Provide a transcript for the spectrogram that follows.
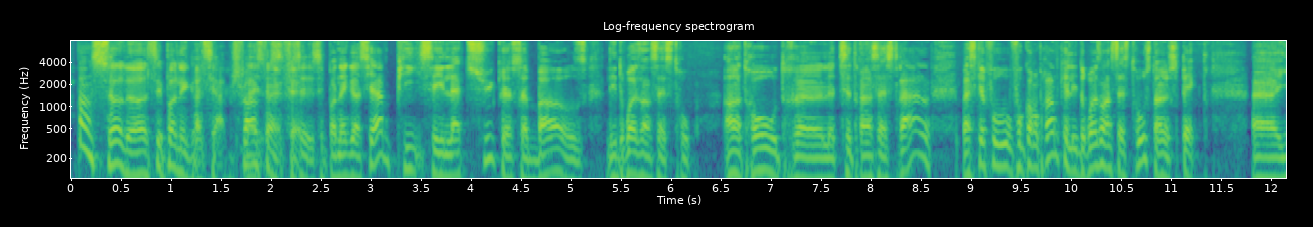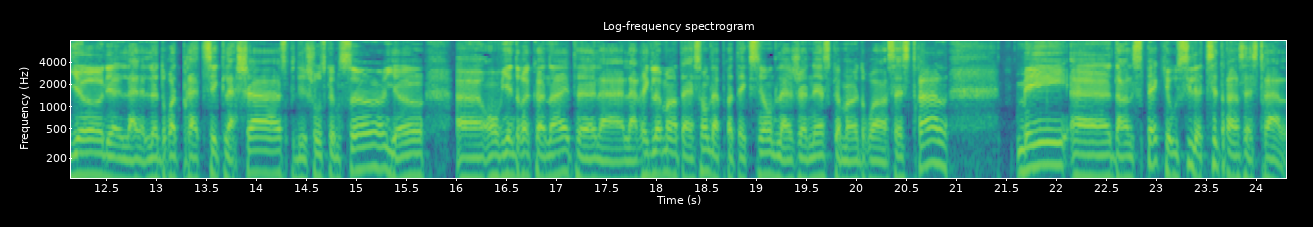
Je pense que ça, là, c'est pas négociable. Je pense ben, que c'est un fait. C'est pas négociable, puis c'est là-dessus que se basent les droits ancestraux entre autres euh, le titre ancestral, parce qu'il faut, faut comprendre que les droits ancestraux, c'est un spectre. Euh, il y a le, droit de pratique, la chasse, puis des choses comme ça. Il y a, euh, on vient de reconnaître la, la, réglementation de la protection de la jeunesse comme un droit ancestral. Mais dans le spectre, il y a aussi le titre ancestral.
